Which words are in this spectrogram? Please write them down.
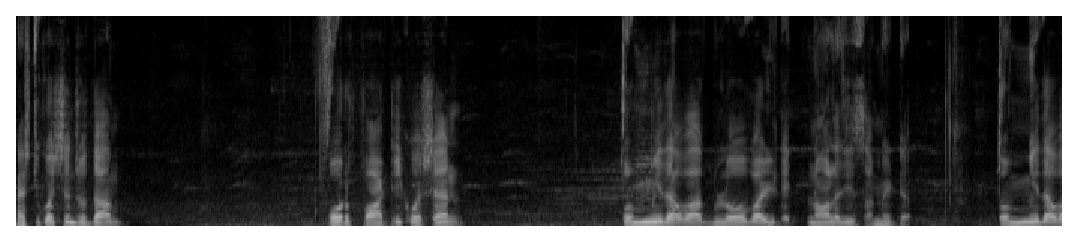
నెక్స్ట్ క్వశ్చన్ చూద్దాం. Four forty question. తొమ్మిదవ గ్లోబల్ టెక్నాలజీ సమ్మిట్. తొమ్మిదవ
